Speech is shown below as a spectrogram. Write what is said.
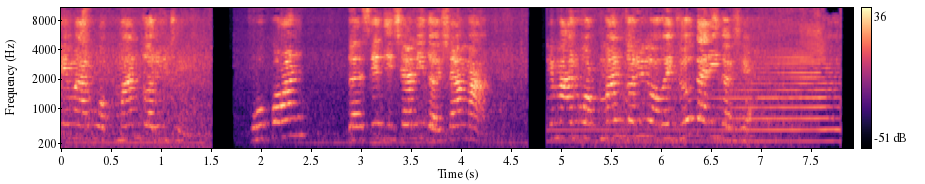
તે મારું અપમાન કર્યું છે. હું પણ દસે દિશાની દશામાં. તે મારું અપમાન કર્યું હવે જો તારી દશા.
